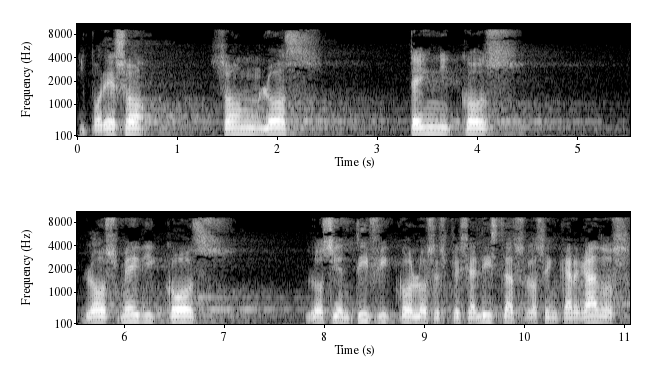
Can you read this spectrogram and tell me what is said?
Y por eso son los técnicos los médicos, los científicos, los especialistas, los encargados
